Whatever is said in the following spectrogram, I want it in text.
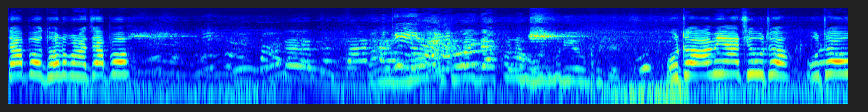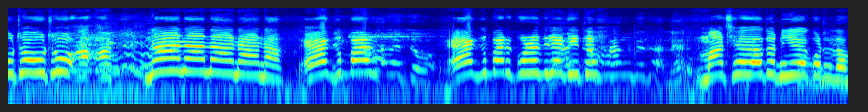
চাপো ধরবো না চাপো মানে মনে টই দেখো না হুড়মুড়িয়ে উঠে যেতে উঠো আমি আছি উঠো উঠো উঠো উঠো না না না না না একবার একবার করে দিলে দিত। ভাঙবে তাহলে। মা ছেড়ে দাও তো নিজে করে দাও।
